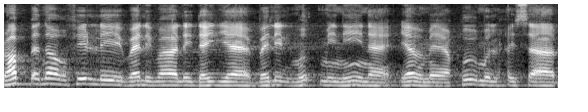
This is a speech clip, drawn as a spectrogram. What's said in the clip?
Rabbena gfirli ve li valideyye ve lil mu'minine yevme yakumul hisab.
